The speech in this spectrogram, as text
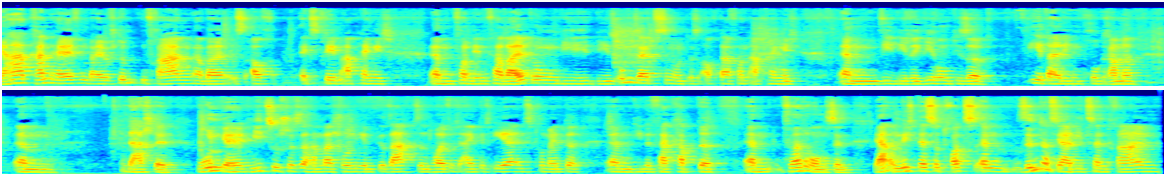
ja, kann helfen bei bestimmten Fragen, aber ist auch extrem abhängig von den Verwaltungen, die, die es umsetzen und ist auch davon abhängig, ähm, wie die Regierung diese jeweiligen Programme ähm, darstellt. Wohngeld, Mietzuschüsse haben wir schon eben gesagt, sind häufig eigentlich eher Instrumente, ähm, die eine verkappte ähm, Förderung sind. Ja, und nichtsdestotrotz sind das ja die zentralen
